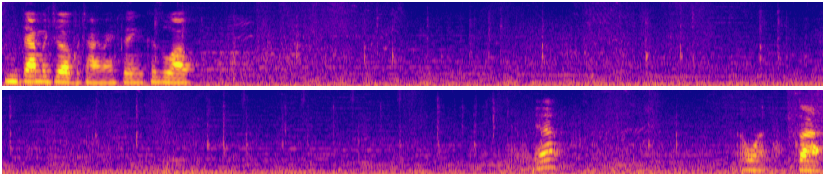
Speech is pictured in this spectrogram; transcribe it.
Some damage over time, I think, as well. Yeah. I want that.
